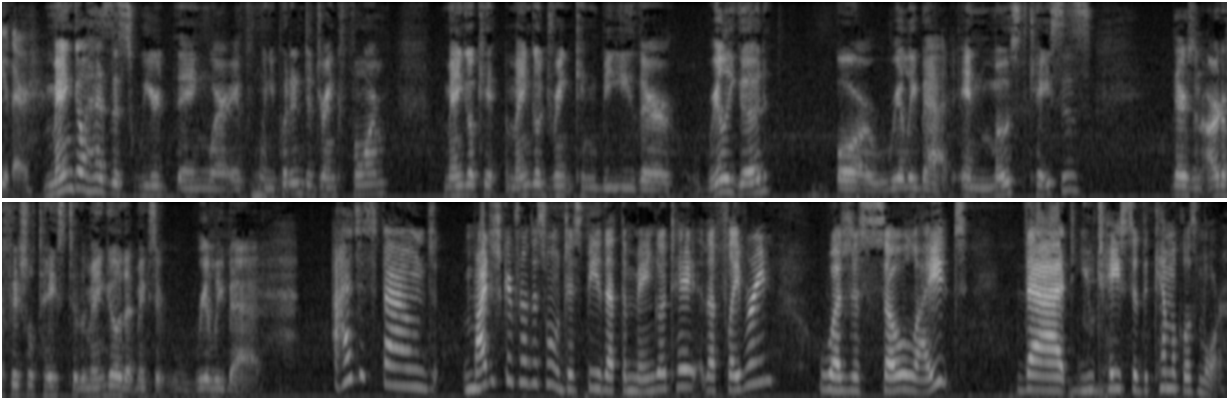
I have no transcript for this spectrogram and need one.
either. Mango has this weird thing where if when you put it into drink form, mango ki- mango drink can be either really good or really bad. In most cases, there's an artificial taste to the mango that makes it really bad. I just found my description of this one would just be that the mango ta- the flavoring was just so light that you tasted the chemicals more.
